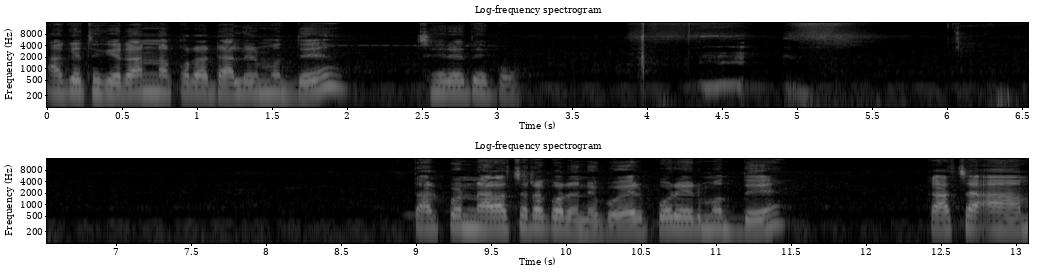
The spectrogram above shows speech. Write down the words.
আগে থেকে রান্না করা ডালের মধ্যে ছেড়ে দেব। তারপর নাড়াচাড়া করে নেব। এরপর এর মধ্যে কাঁচা আম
